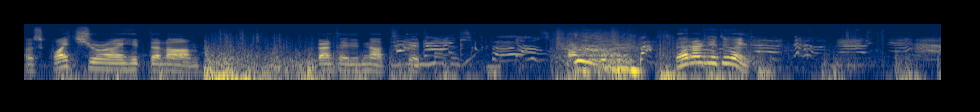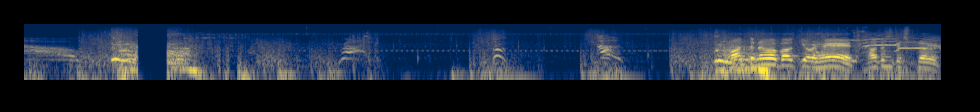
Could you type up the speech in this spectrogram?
was quite sure I hit the alarm. Apparently I did not. Good. What are you doing? I want to know about your head. How does it explode?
